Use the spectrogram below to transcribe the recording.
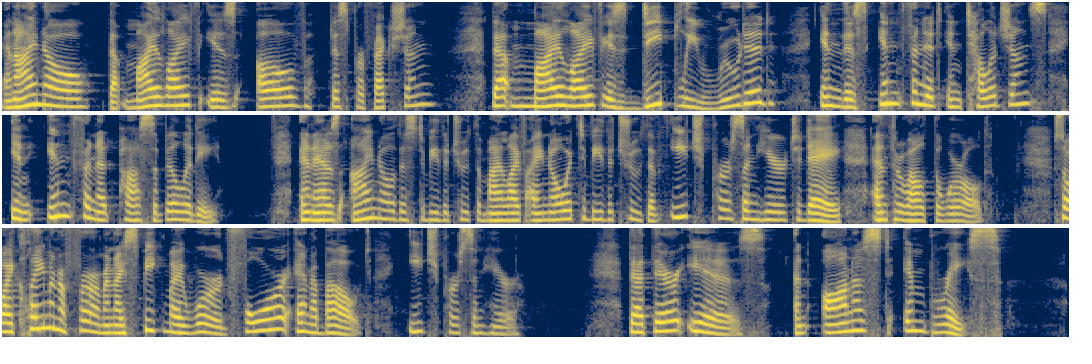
And I know that my life is of this perfection, that my life is deeply rooted in this infinite intelligence, in infinite possibility. And as I know this to be the truth of my life, I know it to be the truth of each person here today and throughout the world. So I claim and affirm and I speak my word for and about each person here that there is an honest embrace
